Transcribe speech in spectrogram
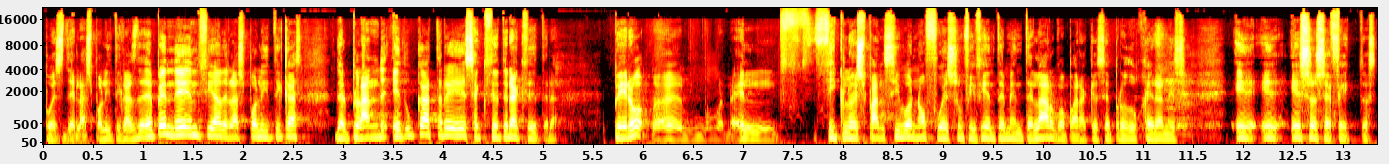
pues, de las políticas de dependencia, de las políticas del plan de Educa 3, etcétera, etcétera. Pero eh, el ciclo expansivo no fue suficientemente largo para que se produjeran eh, esos efectos.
